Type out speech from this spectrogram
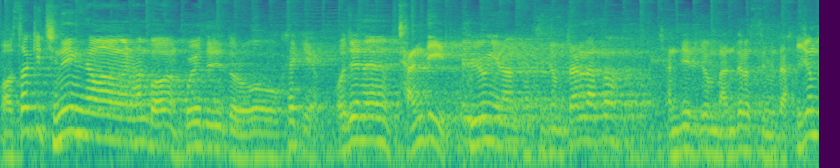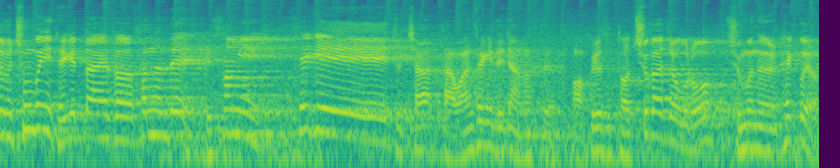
어, 서킷 진행 상황을 한번 보여드리도록 할게요. 어제는 잔디 규용이랑 같이 좀 잘라서 잔디를 좀 만들었습니다. 이 정도면 충분히 되겠다 해서 샀는데 이 섬이 3개조차 다 완성이 되지 않았어요. 어, 그래서 더 추가적으로 주문을 했고요.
